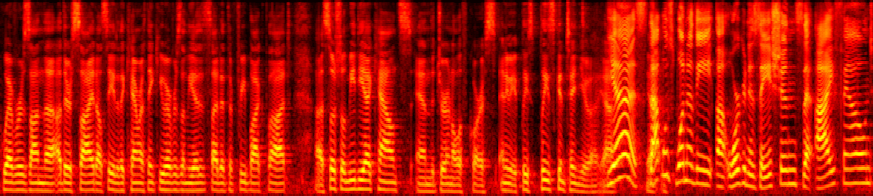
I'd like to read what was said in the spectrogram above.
whoever's on the other side. I'll say to the camera, thank you, whoever's on the other side of the Free Black Thought, uh, social media accounts, and the journal, of course. Anyway, please, please continue. Uh, yeah. Yes, yeah. that was one of the uh, organizations that I found.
